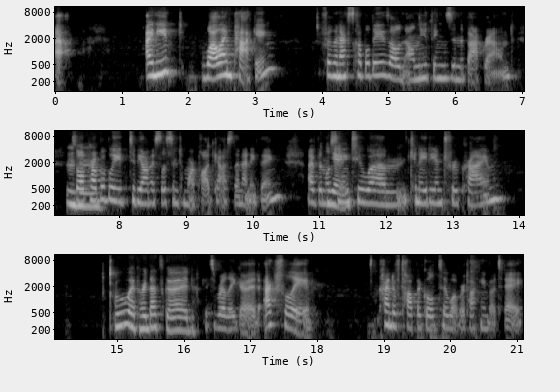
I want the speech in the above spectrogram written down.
I, I need, while I'm packing for the next couple days, I'll, I'll need things in the background. So I'll Mhm. probably, to be honest, listen to more podcasts than anything. I've been listening Yay. to um, Canadian True Crime. Ooh, I've heard that's good. It's really good. Actually, kind of topical to what we're talking about today.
